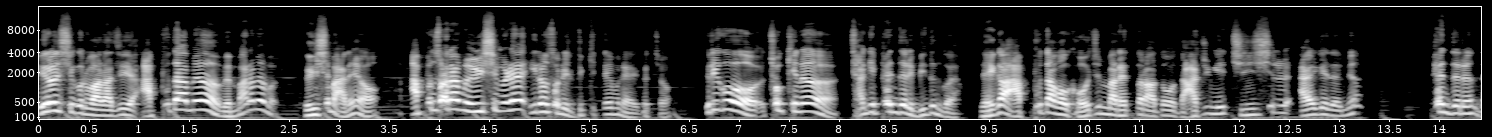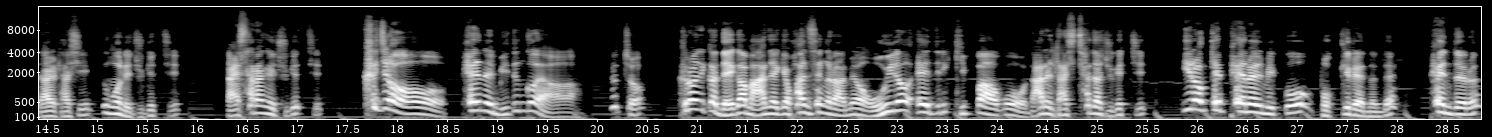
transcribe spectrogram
이런 식으로 말하지. 아프다면 웬만하면 의심 안 해요. 아픈 사람을 의심을 해? 이런 소리를 듣기 때문에. 그쵸? 그리고 초키는 자기 팬들을 믿은 거야. 내가 아프다고 거짓말 했더라도 나중에 진실을 알게 되면 팬들은 날 다시 응원해 주겠지. 날 사랑해 주겠지. 그죠. 팬을 믿은 거야. 그렇죠? 그러니까 내가 만약에 환생을 하면 오히려 애들이 기뻐하고 나를 다시 찾아주겠지. 이렇게 팬을 믿고 복귀를 했는데 팬들은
